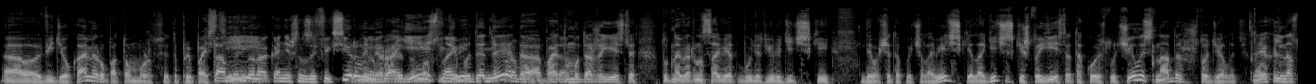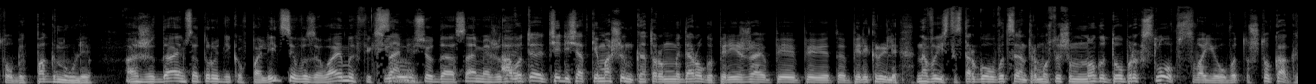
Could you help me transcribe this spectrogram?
э, видеокамеру, потом может все это припасти. Там номера, конечно, зафиксированы. Номера есть, ГИБДД, да, поэтому да. даже если тут, наверное, совет будет юридический, да и вообще такой человеческий, логический, что если такое случилось, надо что делать? Наехали на столбик, погнули. Ожидаем сотрудников полиции, вызываем их, фиксируем сами. сюда, сами ожидаем. А вот э, те десятки машин, которым мы дорогу переезжаем, перекрыли на выезд из торгового центра, мы услышим много добрых слов свое. Вот что как?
